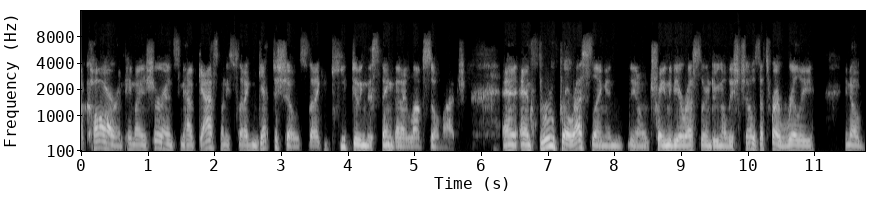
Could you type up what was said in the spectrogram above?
a car and pay my insurance and have gas money so that I can get to shows so that I can keep doing this thing that I love so much. And and through pro wrestling and you know training to be a wrestler and doing all these shows, that's where I really, you know,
